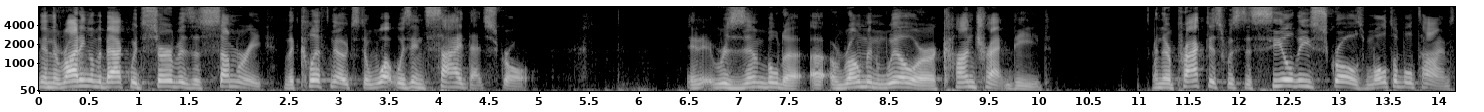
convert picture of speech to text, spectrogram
and the writing on the back would serve as a summary, the cliff notes to what was inside that scroll. And it resembled a, a Roman will or a contract deed. And their practice was to seal these scrolls multiple times.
